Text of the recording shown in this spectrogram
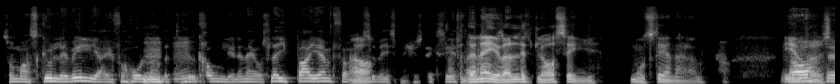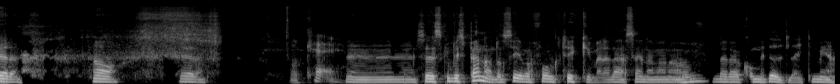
som man skulle vilja i förhållande Mm. till Mm. hur krånglig den är att slipa jämförelsevis med 26 C3. För den är ju väldigt glasig mot stenen. den. Ja, det är den. Ja, det är den. Okej. Eh, Så det ska bli spännande att se vad folk tycker med det där sen när, man har, Mm. när det har kommit ut lite mer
